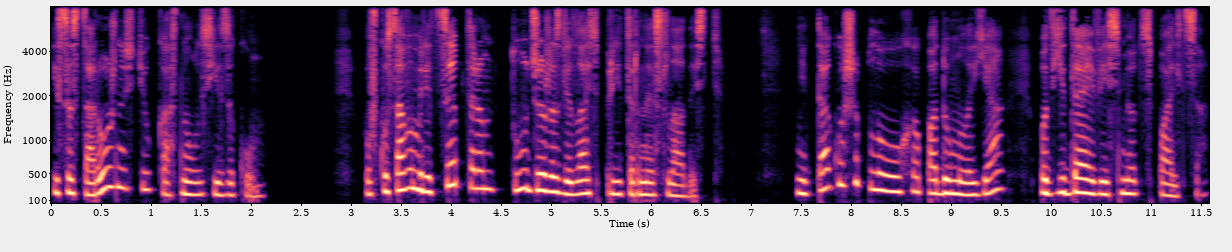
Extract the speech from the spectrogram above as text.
и с осторожностью коснулась языком. По вкусовым рецепторам тут же разлилась приторная сладость. «Не так уж и плохо», — подумала я, подъедая весь мед с пальца.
